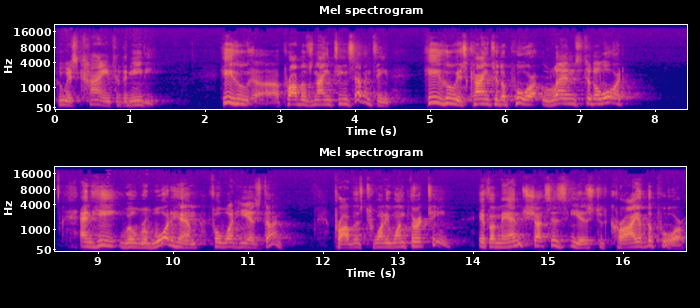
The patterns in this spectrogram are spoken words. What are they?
who is kind to the needy. He who, uh, Proverbs 19, 17, he who is kind to the poor lends to the Lord, and he will reward him for what he has done. Proverbs 21 13. If a man shuts his ears to the cry of the poor,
